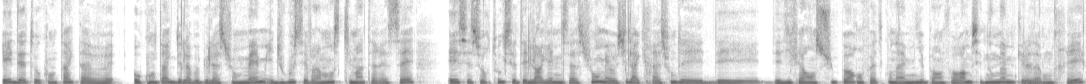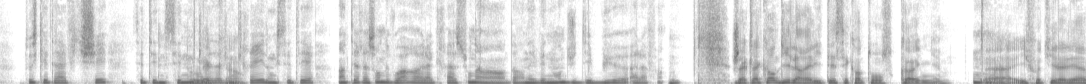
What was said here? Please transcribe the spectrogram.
et d'être au contact avec, au contact de la population même. Et du coup c'est vraiment ce qui m'intéressait. Et c'est surtout que c'était l'organisation mais aussi la création des, des, des, différents supports en fait qu'on a mis pendant le forum, c'est nous-mêmes qui les avons créés, tout ce qui était affiché, c'était c'est nous qui les avions créés. Donc c'était intéressant de voir euh, la création d'un événement du début euh, à la fin. Mmh. Jacques Lacan dit la réalité c'est quand on se cogne. Euh, il faut-il aller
